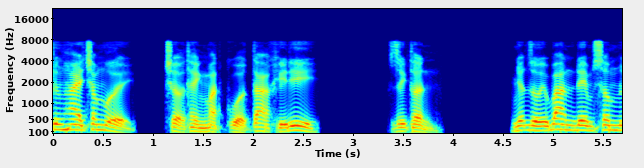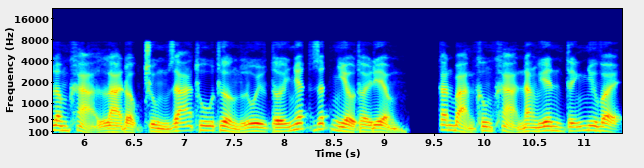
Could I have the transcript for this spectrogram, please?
chương hai trăm mười trở thành mặt của ta khí đi. Dịch thần. Nhẫn giới ban đêm xâm lâm khả là độc trùng dã thu thường lui tới nhất rất nhiều thời điểm, căn bản không khả năng yên tĩnh như vậy.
